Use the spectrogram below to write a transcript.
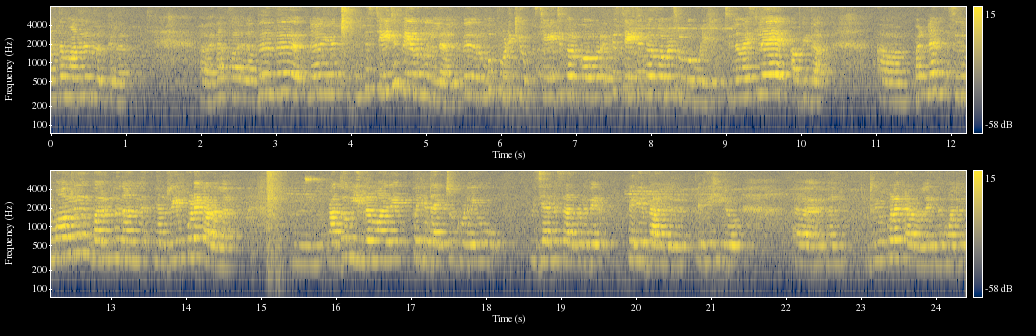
அந்த மாதிரி இருக்கல. அஹ் நான் ப- ஸ்டேஜ் ஃபியரும் இல்லை எனக்கு ரொம்ப பிடிக்கும் ஸ்டேஜ் பெர்ஃபார்மர் எனக்கு ஸ்டேஜ் பெர்ஃபார்மன்ஸ் ரொம்ப பிடிக்கும் சின்ன வயசுலே அப்படிதான் பட் நான் சினிமாவில் வரும்னு நான் நான் ட்ரீம் கூட காணல அதுவும் இந்த மாதிரி பெரிய டைரக்டர் கூடயும் விஜயானி சார் கூட பெரிய பேனர் பெரிய ஹீரோ நான் ட்ரீம் கூட காணல இந்த மாதிரி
